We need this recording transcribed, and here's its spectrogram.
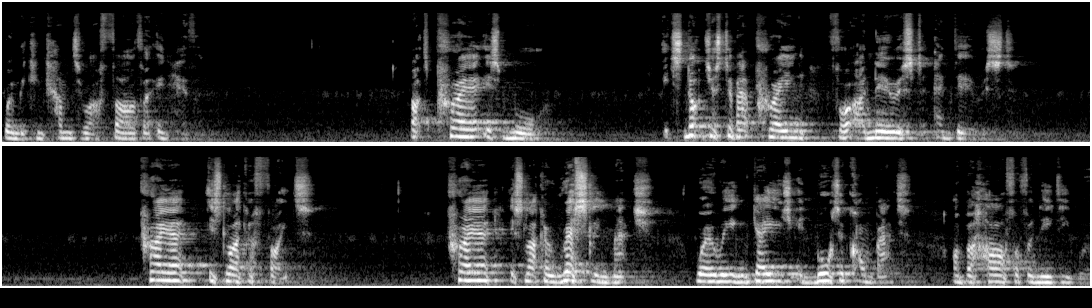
when we can come to our Father in heaven. But prayer is more. It's not just about praying for our nearest and dearest. Prayer is like a fight. Prayer is like a wrestling match where we engage in mortal combat on behalf of a needy world.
